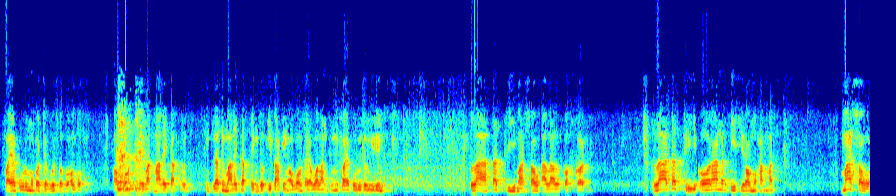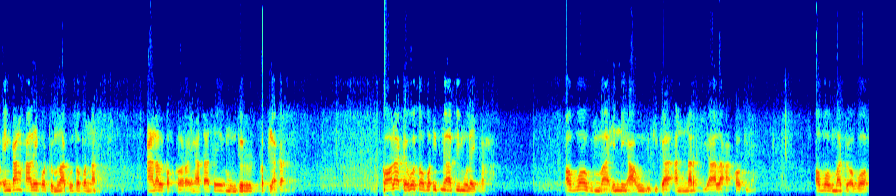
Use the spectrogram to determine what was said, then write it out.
Fa aku lu mongko dawuh sapa Allah. Allah lewat malaikat. Sing jelas nih malaikat sing untuk kita king Allah, saya Allah langsung fa aku lu domirin. La tadri masau alal kohkor. La tadri orang ngerti sira Muhammad. Masau ingkang hale padha mlaku sapa nas. Alal kohkor ing atase mundur ke belakang. Kala dawa sapa Ibnu Abi Mulaikah. Allahumma inni a'udzu bika an narji ala aqabina. Allahumma do Allah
